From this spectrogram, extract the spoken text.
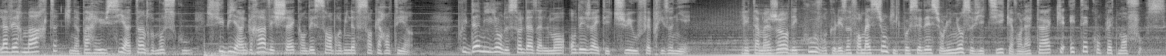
la Wehrmacht, qui n'a pas réussi à atteindre Moscou, subit un grave échec en décembre 1941. Plus d'un million de soldats allemands ont déjà été tués ou faits prisonniers. L'état-major découvre que les informations qu'il possédait sur l'Union soviétique avant l'attaque étaient complètement fausses.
